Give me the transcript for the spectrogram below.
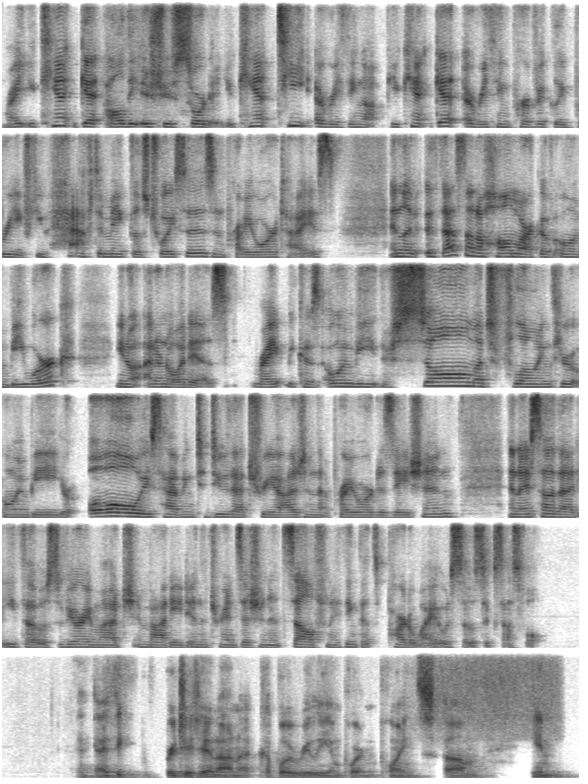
right? You can't get all the issues sorted. You can't tee everything up. You can't get everything perfectly briefed. You have to make those choices and prioritize. And like, if that's not a hallmark of OMB work, you know, I don't know what is, right? Because OMB, there's so much flowing through OMB. You're always having to do that triage and that prioritization. And I saw that ethos very much embodied in the transition itself. And I think that's part of why it was so successful. And I think Bridget hit on a couple of really important points. Um, in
